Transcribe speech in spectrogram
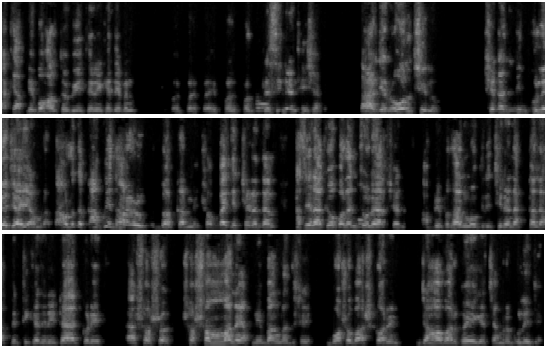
তাকে আপনি বহাল তবিয়তে রেখে দেবেন প্রেসিডেন্ট হিসাবে তার যে রোল ছিল সেটা যদি ভুলে যাই আমরা তাহলে তো কাউকে ধরার দরকার নেই। সবাইকে ছেড়ে দেন। হাসিনাকেও বলেন চলে আসেন। আপনি প্রধানমন্ত্রী ছিলেন এককালে আপনি ঠিক আছে রিটায়ার করে সসম্মানে আপনি বাংলাদেশে বসবাস করেন। যা হবার হয়ে গেছে আমরা ভুলে যাই।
